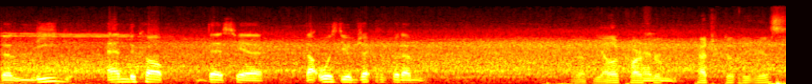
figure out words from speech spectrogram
the league and the cup this year. That was the objective for them. Yep, yellow card for Patrick Rodriguez.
